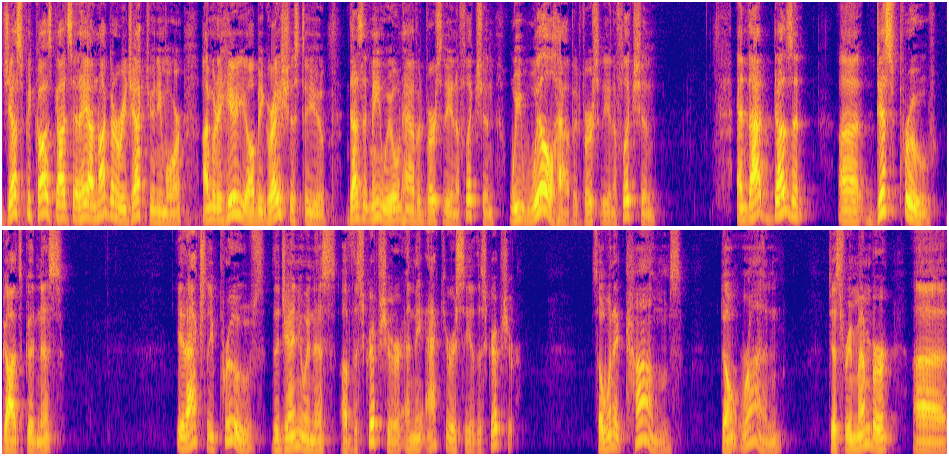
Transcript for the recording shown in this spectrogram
just because God said, Hey, I'm not going to reject you anymore, I'm going to hear you, I'll be gracious to you, doesn't mean we won't have adversity and affliction. We will have adversity and affliction. And that doesn't uh, disprove God's goodness. It actually proves the genuineness of the Scripture and the accuracy of the Scripture. So when it comes, don't run. Just remember uh,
